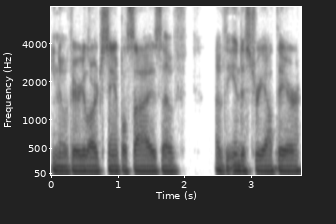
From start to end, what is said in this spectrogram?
you know very large sample size of of the industry out there,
